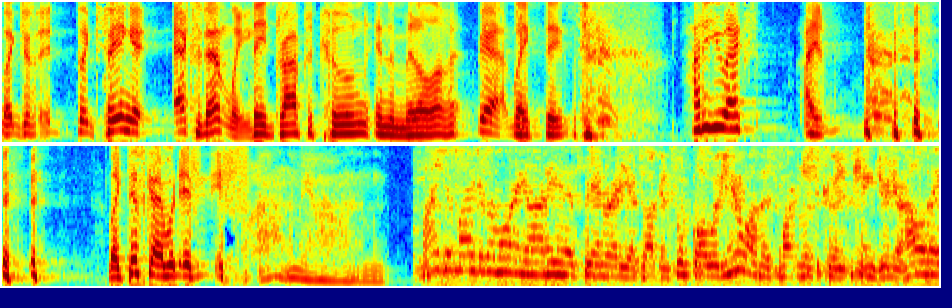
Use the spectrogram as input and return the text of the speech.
like just it, like saying it accidentally. They dropped a coon in the middle of it. yeah, like Like they. How do you ex? I. like this guy would if if oh, let me. oh, Mike and Mike in the morning on ESPN Radio, talking football with you on this Martin Luther King Jr. holiday.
